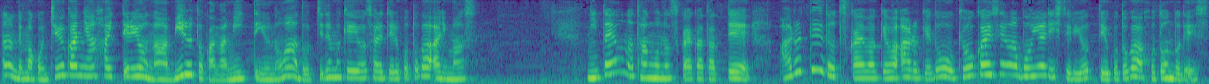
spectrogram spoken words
なのでまあこの中間に入ってるようなビルとか波っていうのはどっちでも形容されていることがあります。似たような単語の使い方ってある程度使い分けはあるけど境界線はぼんやりしてるよっていうことがほとんどです、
